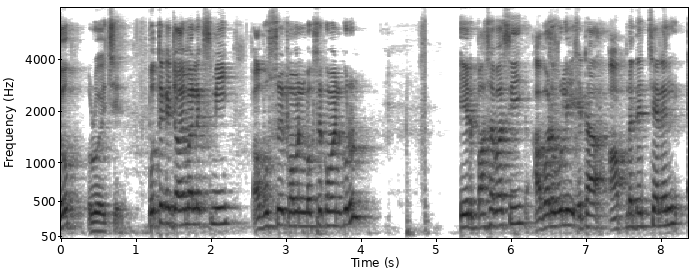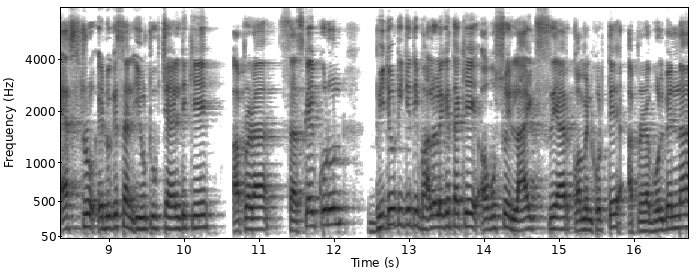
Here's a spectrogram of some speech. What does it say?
যোগ রয়েছে। প্রত্যেকে জয়মা লক্ষ্মী, অবশ্যই কমেন্ট বক্সে কমেন্ট করুন। এর পাশাপাশি আবারও বলি, এটা আপনাদের চ্যানেল অ্যাস্ট্রো এডুকেশান ইউটিউব চ্যানেলটিকে আপনারা সাবস্ক্রাইব করুন। ভিডিওটি যদি ভালো লেগে থাকে, অবশ্যই লাইক শেয়ার কমেন্ট করতে আপনারা ভুলবেন না।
